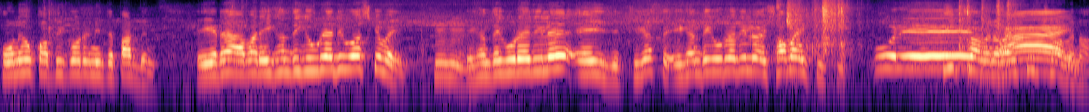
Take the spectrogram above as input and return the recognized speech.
ফোনেও কপি করে নিতে পারবেন। এটা আবার এখান থেকে উড়ে দিব আজকে ভাই। এখান থেকে উড়ে দিলে এই যে ঠিক আছে? এখান থেকে উড়ে দিলে সবাই খুশি। ওরে হবে না ভাই। হবে না।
